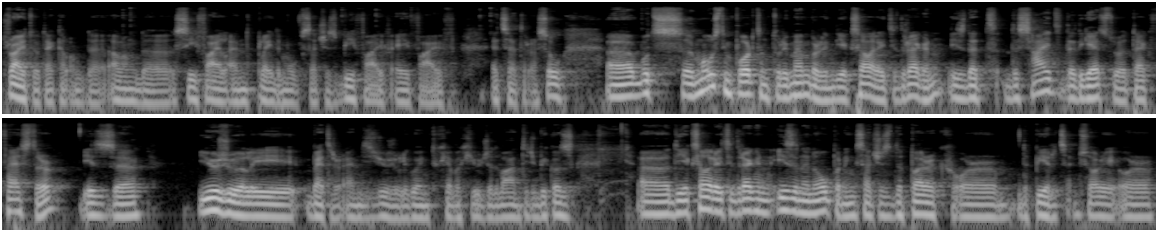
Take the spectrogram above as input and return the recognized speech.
try to attack along the along the c file and play the moves such as b5, a5, etc. So uh, what's uh, most important to remember in the accelerated dragon is that the side that gets to attack faster is uh, usually better and is usually going to have a huge advantage because uh, the accelerated dragon isn't an opening such as the Perk or the Pirc, I'm sorry, or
